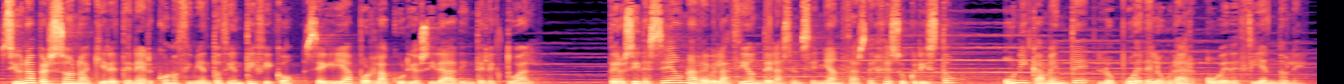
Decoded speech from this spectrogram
Si una persona quiere tener conocimiento científico, se guía por la curiosidad intelectual. Pero si desea una revelación de las enseñanzas de Jesucristo, únicamente lo puede lograr obedeciéndole.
